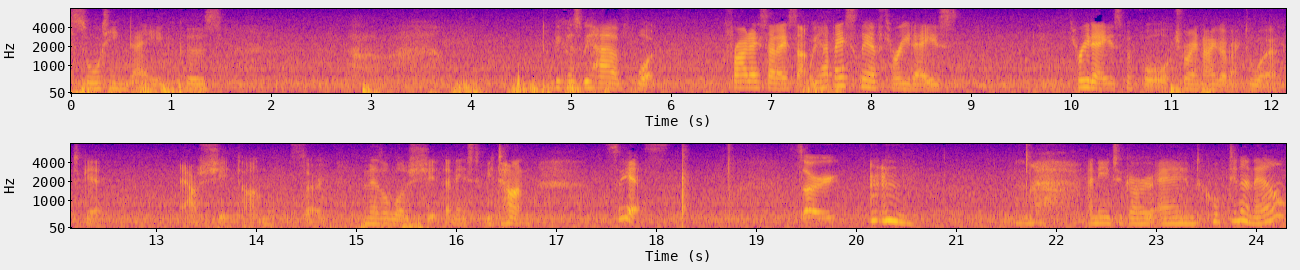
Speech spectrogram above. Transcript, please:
sorting day because because we have what Friday Saturday Sunday we have basically have three days three days before Troy and I go back to work to get our shit done. So and there's a lot of shit that needs to be done so yes so I need to go and cook dinner now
